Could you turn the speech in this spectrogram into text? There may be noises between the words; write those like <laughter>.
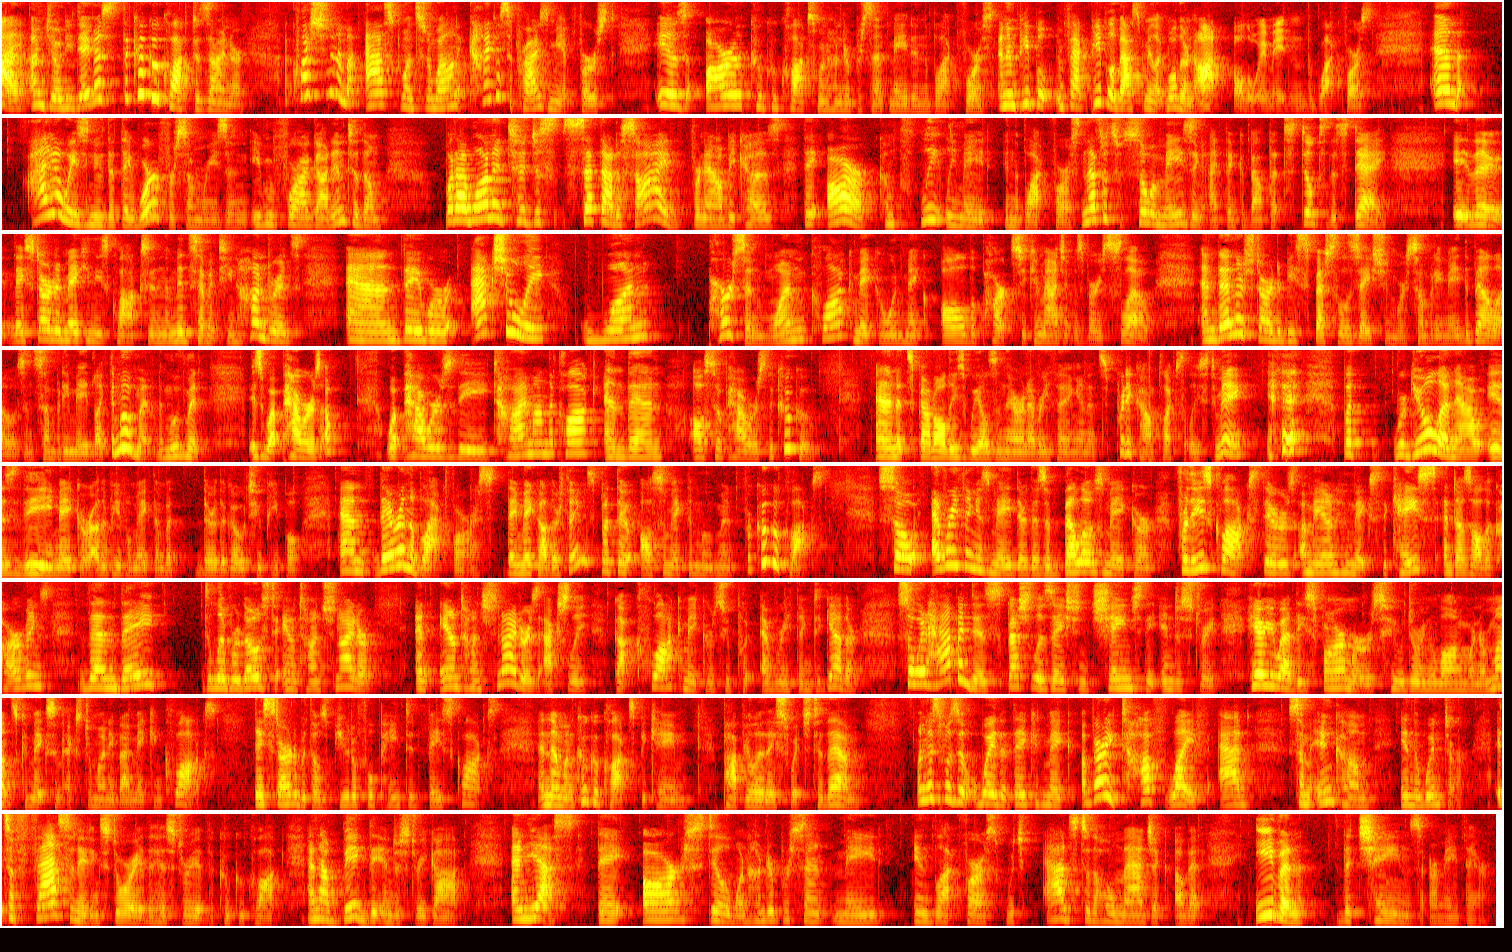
Hi, I'm Jodie Davis, the Cuckoo Clock Designer. A question I'm asked once in a while, and it kind of surprised me at first, is are cuckoo clocks 100% made in the Black Forest? And in people, in fact, people have asked me like, well, they're not all the way made in the Black Forest. And I always knew that they were for some reason, even before I got into them. But I wanted to just set that aside for now because they are completely made in the Black Forest. And that's what's so amazing, I think, about that still to this day they, they started making these clocks in the mid 1700s and they were actually one person, one clockmaker would make all the parts. So you can imagine it was very slow. And then there started to be specialization where somebody made the bellows and somebody made like the movement. The movement is what powers up, what powers the time on the clock and then also powers the cuckoo and it's got all these wheels in there and everything, and it's pretty complex, at least to me. <laughs> but Regula now is the maker. Other people make them, but they're the go-to people. And they're in the Black Forest. They make other things, but they also make the movement for cuckoo clocks. So everything is made there. There's a bellows maker. For these clocks, there's a man who makes the case and does all the carvings. Then they deliver those to Anton Schneider and Anton Schneider has actually got clockmakers who put everything together. So what happened is specialization changed the industry. Here you had these farmers who during long winter months could make some extra money by making clocks. They started with those beautiful painted face clocks. And then when cuckoo clocks became popular, they switched to them. And this was a way that they could make a very tough life, add some income in the winter. It's a fascinating story, the history of the cuckoo clock and how big the industry got. And yes, they are still 100% made in Black Forest, which adds to the whole magic of it. Even the chains are made there.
